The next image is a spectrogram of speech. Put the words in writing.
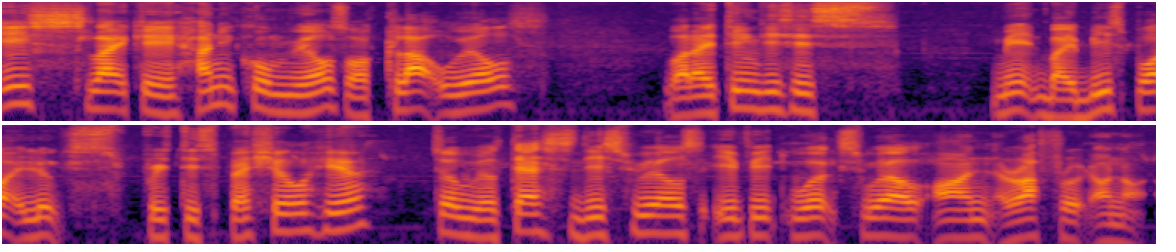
is like a honeycomb wheels or cloud wheels but I think this is made by Beastboard it looks pretty special here. So we'll test these wheels if it works well on rough road or not.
